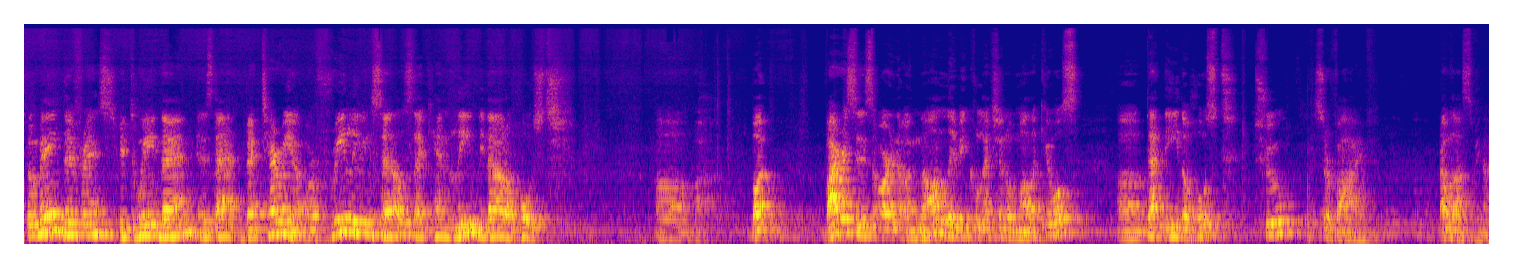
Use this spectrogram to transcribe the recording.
The main difference between them is that bacteria are free living cells that can live without a host. Uh, but viruses are a non-living collection of molecules uh, that need a host to survive. 라고 나왔습니다.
